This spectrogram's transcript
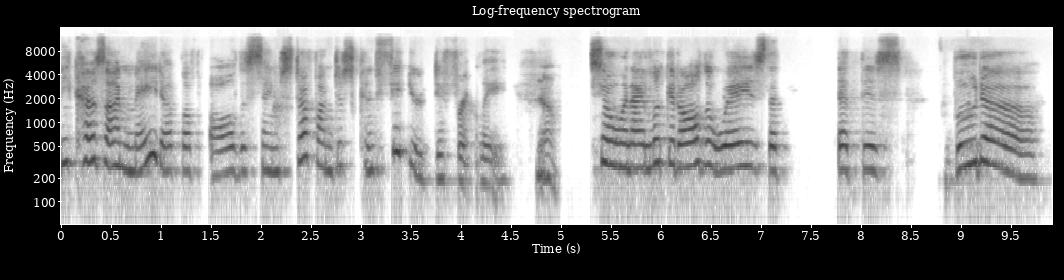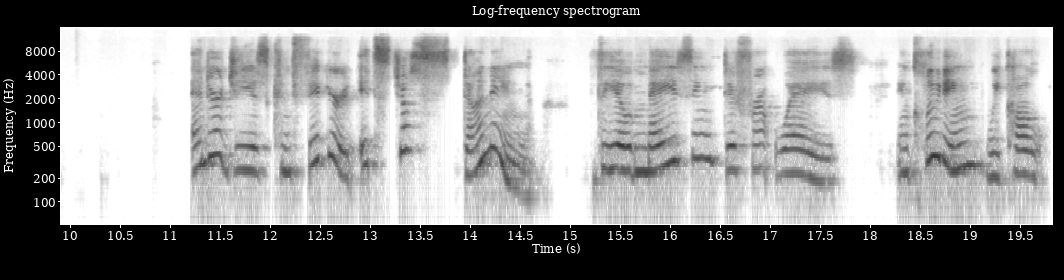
because I'm made up of all the same stuff. I'm just configured differently. Yeah. So when I look at all the ways that that this Buddha energy is configured, it's just stunning. The amazing different ways, including we call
